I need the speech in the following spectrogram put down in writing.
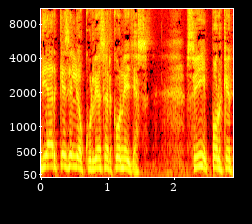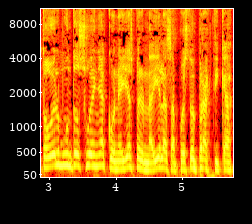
ver qué se le ocurre hacer con ellas. Sí, porque todo el mundo sueña con ellas, pero nadie las ha puesto en práctica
